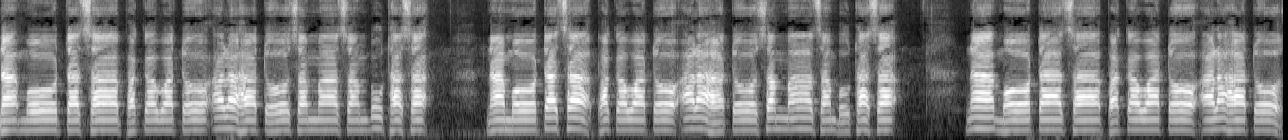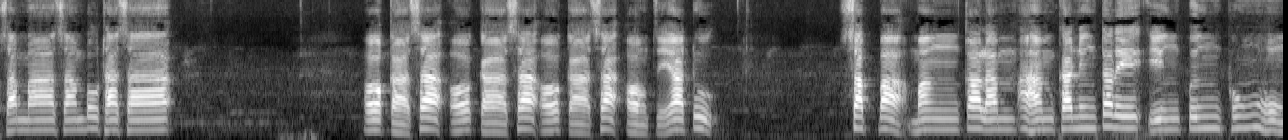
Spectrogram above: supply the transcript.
นะโมตัสสะภะคะวะโตอะระหะโตสัมมาสัมพุทธัสสะนะโมตัสสะภะคะวะโตอะระหะโตสัมมาสัมพุทธัสสะนะโมตัสสะภะคะวะโตอะระหะโตสัมมาสัมพุทธัสสะ โอกาสะโอกาสะโอกาสะอองเจียตุสัปปะมังกาลัมอหัมคานึงตะเลอิงปึงพุงหุง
